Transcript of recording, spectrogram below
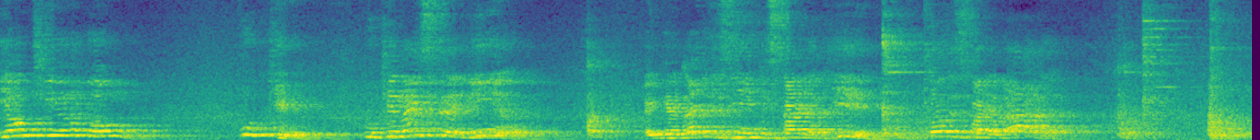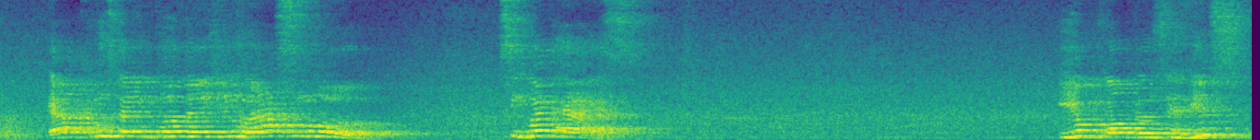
e é um dinheiro bom. Por quê? Porque na estrelinha, a engrenagemzinha que sai daqui, toda esfarelada, ela custa em torno de no máximo 50 reais. E eu cobro pelo serviço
